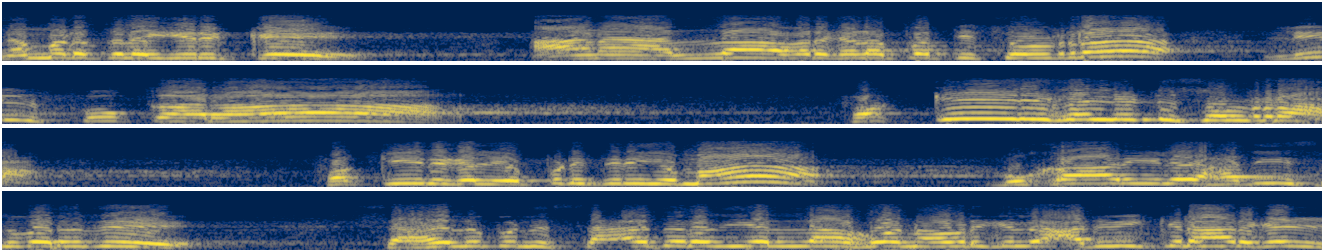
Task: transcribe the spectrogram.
நம்மிடத்துல இருக்கு. ஆனா அல்லாஹ் அவர்களை பத்தி சொல்றா லில் ஃபுகரா. ஃபக்கீர்கள் என்று சொல்றான் ஃபக்கீர்கள் எப்படி தெரியுமா? புகாரிலே ஹதீஸ் வருது. சஹலுபின் சாத் ரலியல்லாஹு அன்ஹு அவர்கள் அறிவிக்கிறார்கள்.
